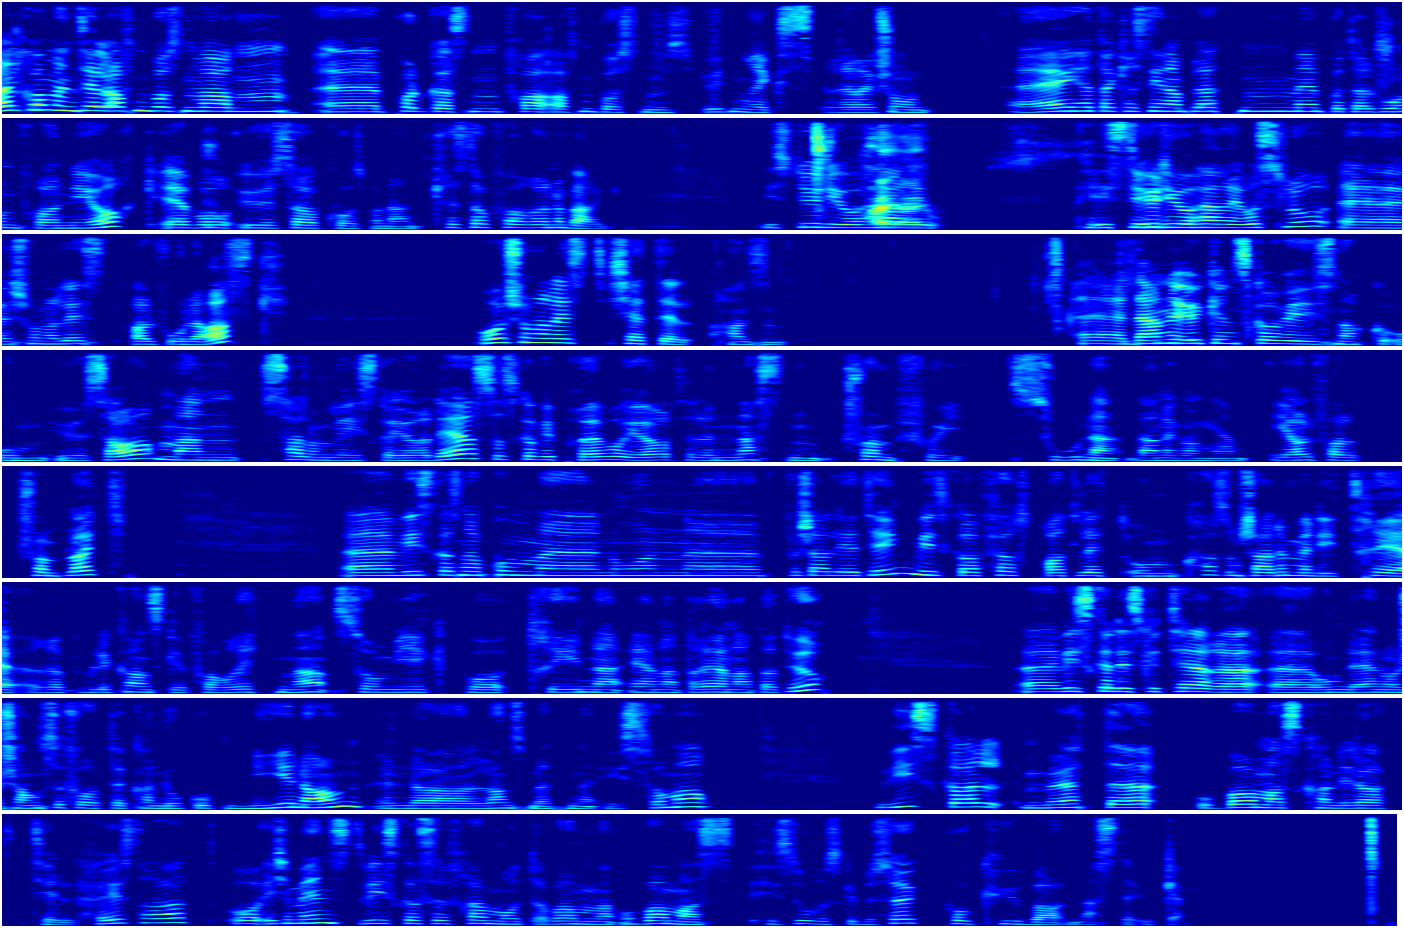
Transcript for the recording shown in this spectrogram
Velkommen til Aftenposten Verden, eh, podkasten fra Aftenpostens utenriksredaksjon. Jeg heter Kristina Pletten. Med på telefonen fra New York er vår USA-korrespondent Kristoffer Rønneberg. I studio, her, hei, hei. I studio her i Oslo er journalist Alf Ole Ask og journalist Kjetil Hansen. Eh, denne uken skal vi snakke om USA, men selv om vi skal gjøre det, så skal vi prøve å gjøre det til en nesten Trump-free sone denne gangen. Iallfall Trump-light. Eh, vi skal snakke om eh, noen forskjellige ting. Vi skal først prate litt om hva som skjedde med de tre republikanske favorittene som gikk på trynet én etter én etter tur. Vi skal diskutere om det er noen sjanse for at det kan dukke opp nye navn under landsmøtene i sommer. Vi skal møte Obamas kandidat til Høyesterett, og ikke minst, vi skal se frem mot Obama, Obamas historiske besøk på Cuba neste uke.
